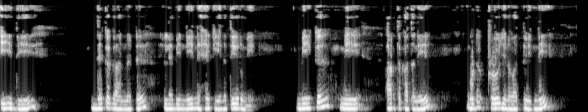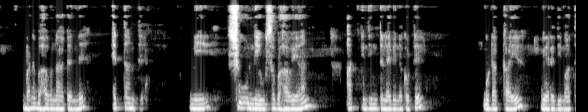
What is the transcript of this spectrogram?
ඒ දේ දැක ගන්නට ලැබෙන්නේ නැහැ කියන තේරුමයි. මේක මේ අර්ථකථනයේ ගොඩක් ප්‍රයෝජනවත් වෙන්නේ බණ භාවනා කරන ඇත්තන්ට මේ ශූන්‍ය ස්වභාවයන් අත්විඳින්න ලැබෙනකොට ගොඩක් අය වැරදි මත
